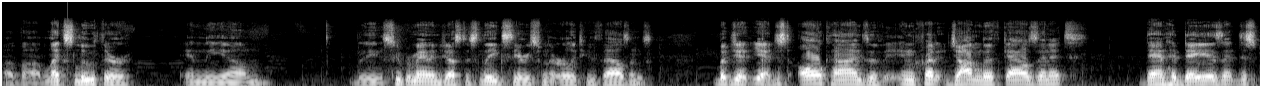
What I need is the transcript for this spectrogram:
of uh, Lex Luthor in the um, the Superman and Justice League series from the early two thousands. But yeah, yeah, just all kinds of incredible. John Lithgow's in it. Dan Hedaya's in it. Just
